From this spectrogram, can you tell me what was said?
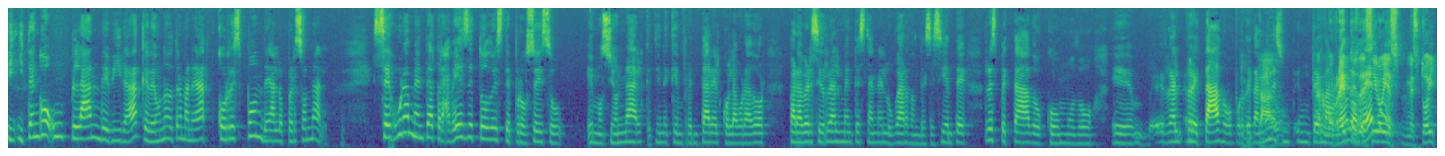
y, y, tengo un plan de vida que de una u otra manera corresponde a lo personal. Seguramente a través de todo este proceso emocional que tiene que enfrentar el colaborador para ver si realmente está en el lugar donde se siente respetado, cómodo, eh, retado, porque también es un, tema. los retos de, decir, oye, me estoy,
